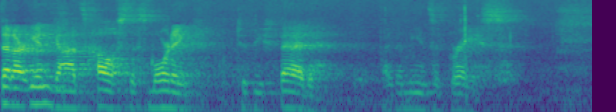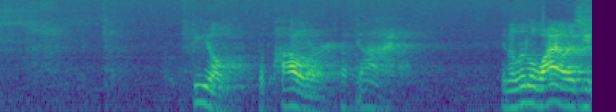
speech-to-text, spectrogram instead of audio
that are in God's house this morning to be fed by the means of grace. Feel the power of God. In a little while, as you,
